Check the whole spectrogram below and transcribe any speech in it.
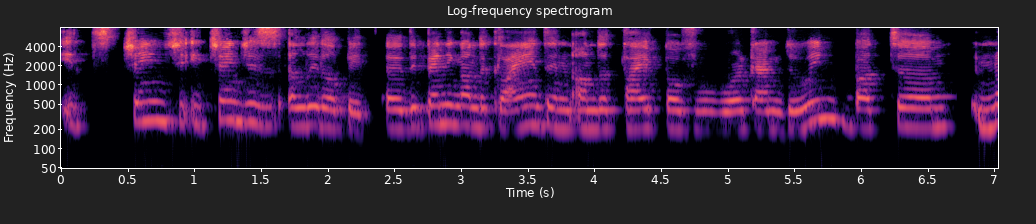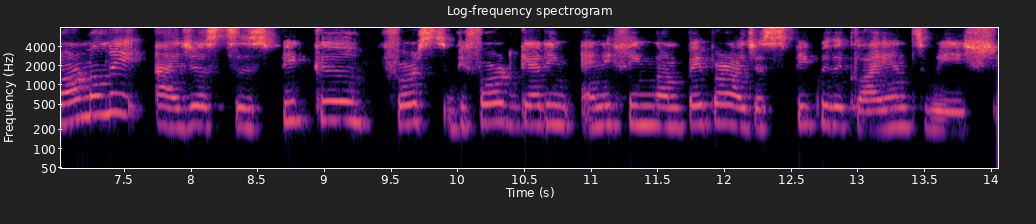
it's change it changes a little bit uh, depending on the client and on the type of work i'm doing. But um, normally i just uh, speak uh, first before getting anything on paper i just speak with the client we sh-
